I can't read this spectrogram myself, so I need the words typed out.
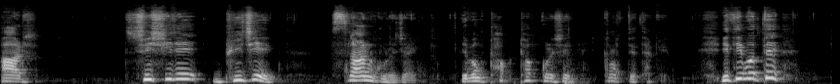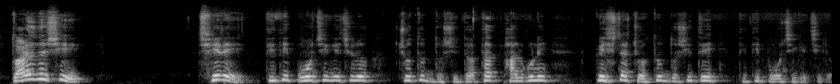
আর শিশিরে ভিজে স্নান করে যায় এবং ঠক ঠক করে সে কাঁপতে থাকে। ইতিমধ্যে ত্রয়োদশী ছেড়ে তিথি পৌঁছে গেছিল চতুর্দশীতে, অর্থাৎ ফাল্গুনী কৃষ্ণা চতুর্দশীতে তিথি পৌঁছে গেছিল।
